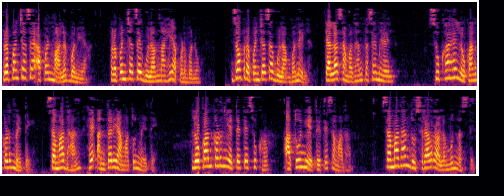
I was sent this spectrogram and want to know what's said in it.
प्रपंचाचे आपण मालक बनूया. प्रपंचाचे गुलाम नाही आपण बनू. जो प्रपंचाचा गुलाम बनेल त्याला समाधान कसे मिळेल? सुख हे लोकांकडून मिळते. समाधान हे अंतर्यामातून मिळते. लोकांकडून येते ते सुख आतून येते ते समाधान. समाधान दुसऱ्यावर अवलंबून नसते.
